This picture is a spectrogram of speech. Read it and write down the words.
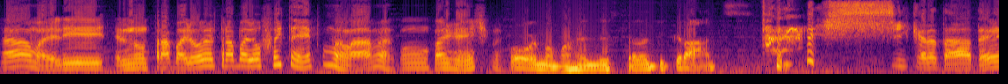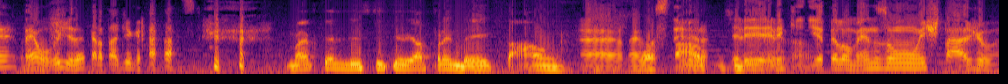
Não, mano, ele, ele não trabalhou, ele trabalhou foi tempo, mano, lá, mano, com, com a gente, mano. Foi, mamãe, ele disse que era de grátis. O cara tá até, até hoje, né? O cara tá de graça. Mas é porque ele disse que queria aprender e tal. É, o negócio dele era. Ele, ele queria pelo menos um estágio.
